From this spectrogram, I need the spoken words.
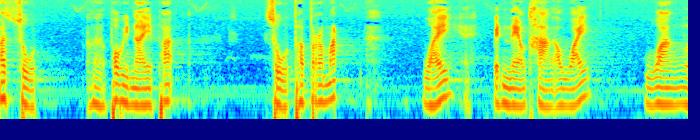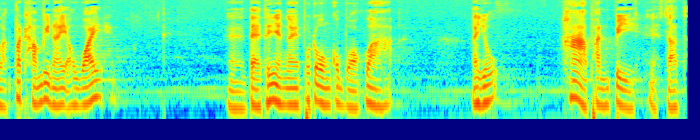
พระสูตรพระวินัยพระสูตรพระประมัด ไว้เป็นแนวทางเอาไว้ วางหลักพระธรรมวินัยเอาไว้ แต่ถึงยังไงพระองค์ก็บอกว่าอายุห้าพันปีศาส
